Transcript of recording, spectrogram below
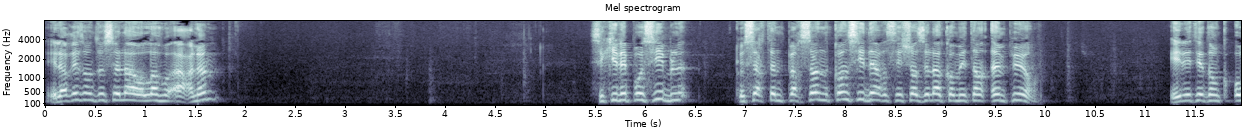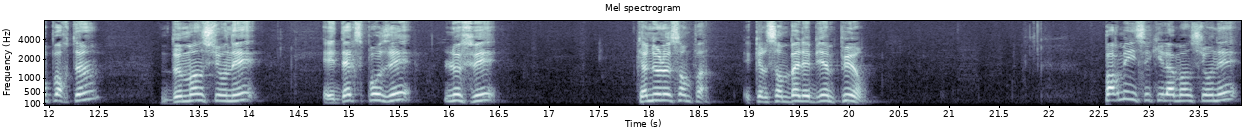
Et la raison de cela, Allahu A'lam, c'est qu'il est possible que certaines personnes considèrent ces choses-là comme étant impures. Et il était donc opportun de mentionner et d'exposer le fait qu'elles ne le sont pas et qu'elles sont bel et bien pures. Parmi ce qu'il a mentionné,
